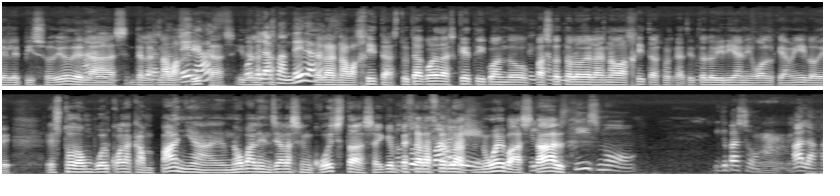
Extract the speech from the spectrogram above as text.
episodio de las, de, las, navajitas y de, las banderas. De las navajitas. ¿Tú te acuerdas, Ketty, cuando pasó todo lo de las navajitas? Porque a ti te lo dirían igual que a mí, lo de esto da un vuelco a la campaña, no valen ya las encuestas, hay que empezar a hacerlas nuevas, tal. ¿Y qué pasó? Ala,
